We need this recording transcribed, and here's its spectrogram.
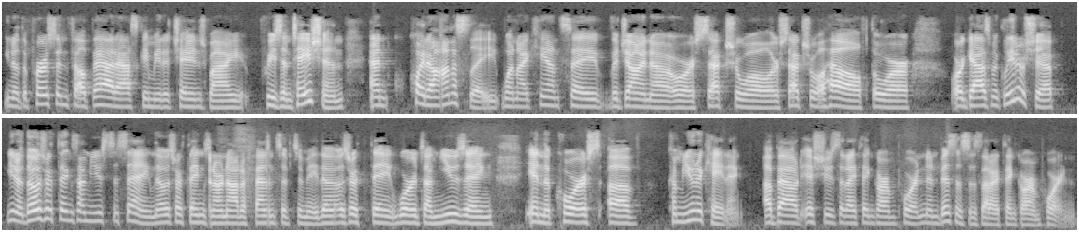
you know the person felt bad asking me to change my presentation. And quite honestly when i can't say vagina or sexual or sexual health or orgasmic leadership you know those are things i'm used to saying. Those are things that are not offensive to me. Those are thing, words i'm using in the course of communicating about issues that I think are important and businesses that I think are important.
